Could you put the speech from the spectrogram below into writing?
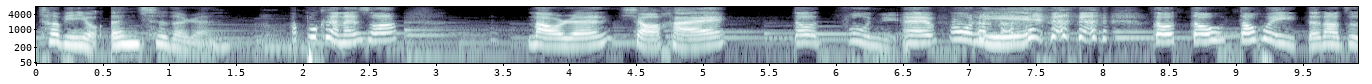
特别有恩赐的人，他不可能说。老人、小孩，都妇女，哎，妇女，都都都会得到这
